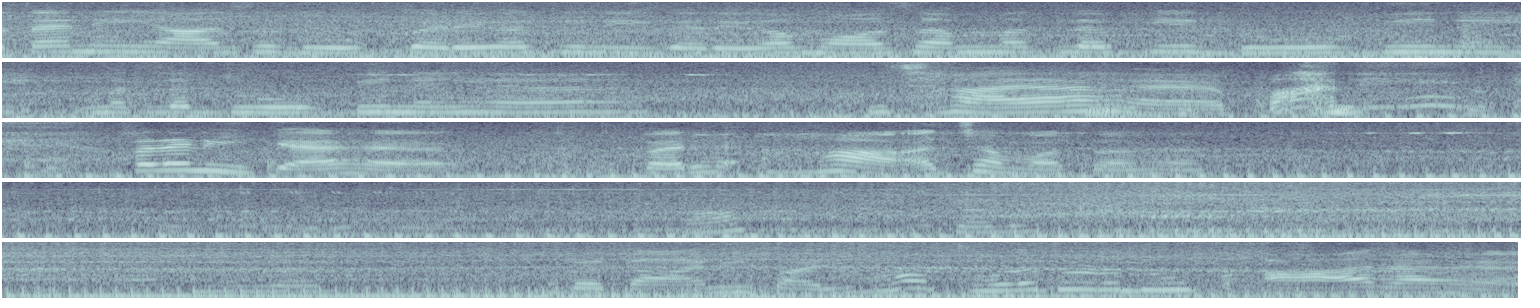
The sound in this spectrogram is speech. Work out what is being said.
पता नहीं यहाँ से धूप करेगा कि नहीं करेगा। मौसम मतलब कि धूप भी नहीं मतलब धूप भी नहीं है छाया है पानी। पता नहीं क्या है पर हाँ अच्छा मौसम है। हाँ? चलो। मतलब बता नहीं पाई हाँ। थोड़ा थोड़ा धूप आ रहा है।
